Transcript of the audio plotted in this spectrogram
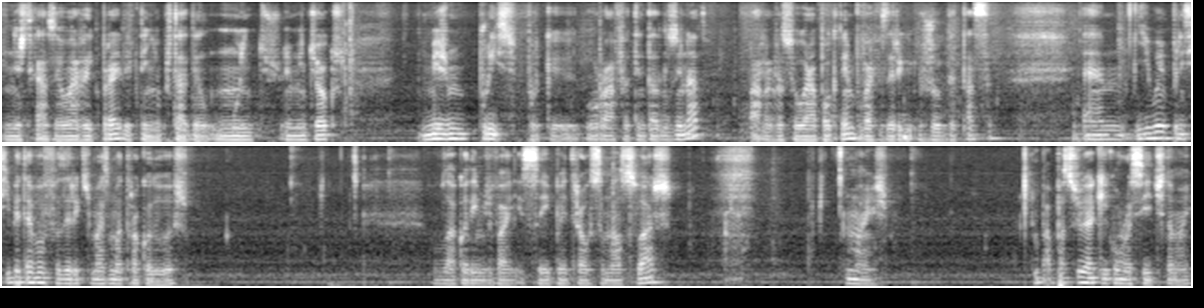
Neste caso é o Henrique Pereira, que tenho apostado dele muitos, em muitos jogos, mesmo por isso, porque o Rafa tem estado lesionado, pá, regressou agora há pouco tempo, vai fazer o jogo da taça. Um, e eu, em princípio, até vou fazer aqui mais uma troca ou duas. Vlaco Dimos vai sair para entrar o Samuel Soares. Mais. Pá, posso jogar aqui com o Recites também.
